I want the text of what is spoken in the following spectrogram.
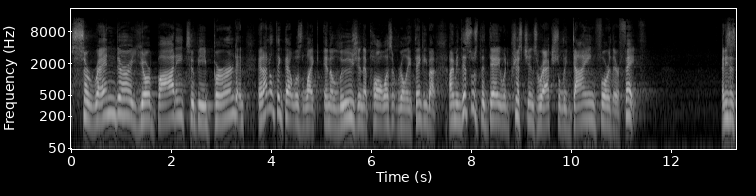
surrender your body to be burned. And, and I don't think that was like an illusion that Paul wasn't really thinking about. I mean, this was the day when Christians were actually dying for their faith. And he says,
